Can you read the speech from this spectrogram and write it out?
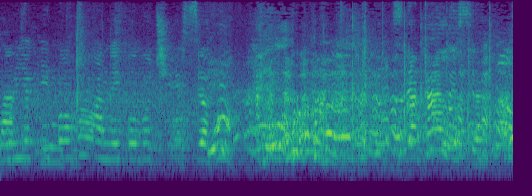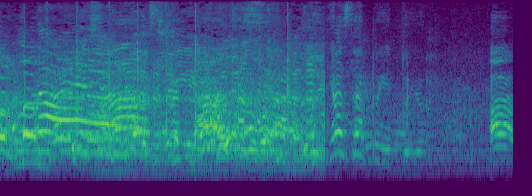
Ой, який поганий получився. Злякалися? Злякалися. Я запитую. А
